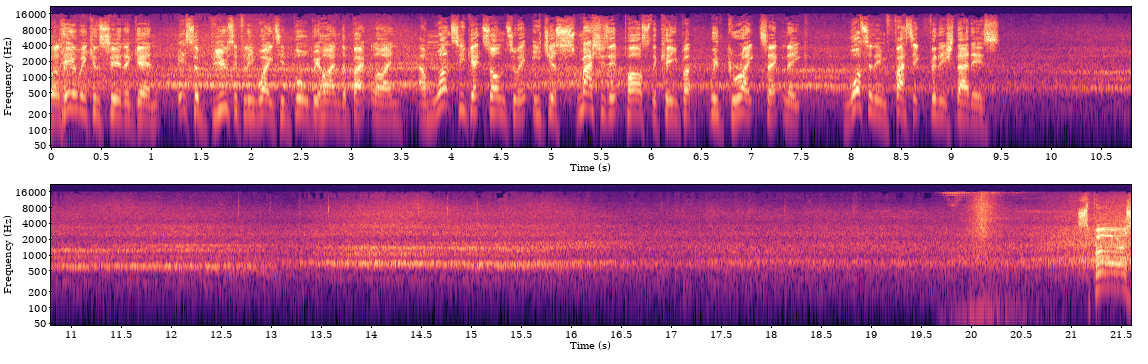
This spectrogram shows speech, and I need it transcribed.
Well, here we can see it again. It's a beautifully weighted ball behind the back line, and once he gets onto it, he just smashes it past the keeper with great technique. What an emphatic finish that is. Spurs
